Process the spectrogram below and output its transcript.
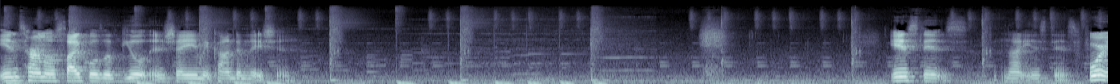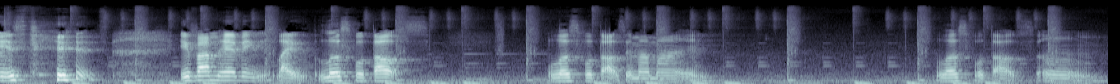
internal cycles of guilt and shame and condemnation. instance, not instance, for instance, if I'm having like lustful thoughts, lustful thoughts in my mind, lustful thoughts, um,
